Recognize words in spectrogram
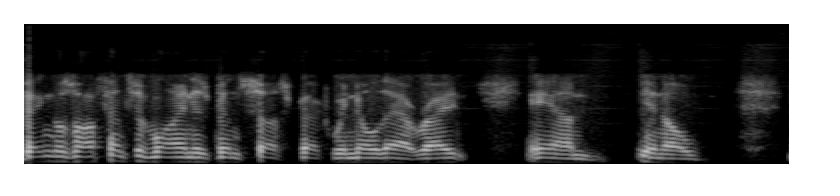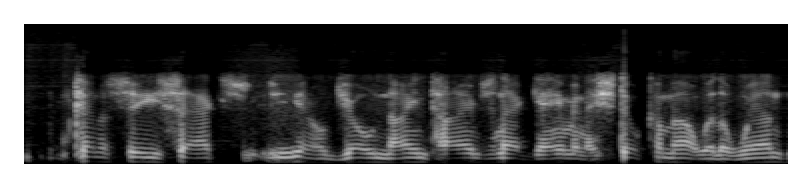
Bengals offensive line has been suspect. We know that, right? And you know, Tennessee sacks you know Joe nine times in that game, and they still come out with a win.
